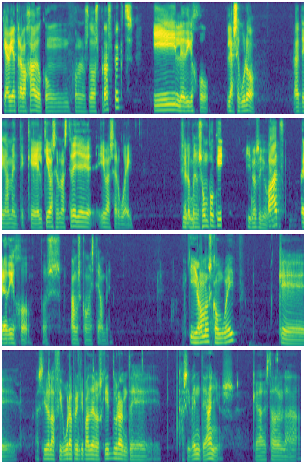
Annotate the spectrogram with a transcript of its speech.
que había trabajado con, con los dos prospects y le dijo, le aseguró prácticamente que el que iba a ser una estrella iba a ser Wade. Se lo pensó un poquito Y no sé yo. Pat, pero dijo, pues vamos con este hombre. Y vamos con Wade, que ha sido la figura principal de los Heat durante casi 20 años, que ha estado en la,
